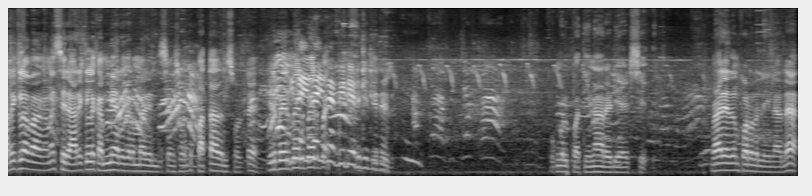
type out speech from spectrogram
அரை கிலோ வாங்கினேன். சரி அரை கிலோ கம்மியாக இருக்கிற மாதிரி இருந்துச்சுன்னு சொல்லிட்டு பத்தாதுன்னு சொல்லிட்டு. இருப்பா இருப்பா இருப்பா இருப்பா வீடியோ. பொங்கல் பார்த்தீங்கன்னா ரெடி ஆயிடுச்சு. வேறு எதுவும் போடுறது இல்லைங்களா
